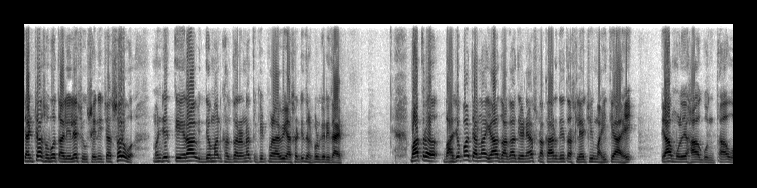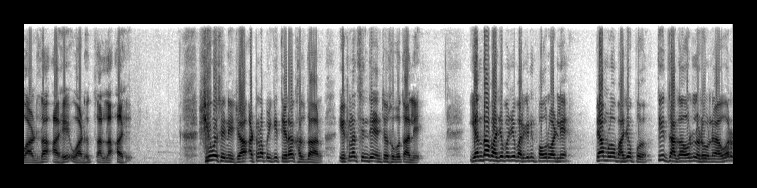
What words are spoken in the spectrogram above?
त्यांच्यासोबत आलेल्या शिवसेनेच्या सर्व म्हणजे तेरा विद्यमान खासदारांना तिकीट मिळावे यासाठी धडपड करीत आहेत. मात्र भाजपा त्यांना या जागा देण्यास नकार देत असल्याची माहिती आहे. त्यामुळे हा गुंता वाढला आहे वाढत चालला आहे. शिवसेनेच्या अठरापैकी तेरा खासदार एकनाथ शिंदे यांच्यासोबत आले. यंदा भाजपचे बार्गेनिंग पॉवर वाढली. आहे त्यामुळं भाजप तीच जागावर लढवण्यावर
